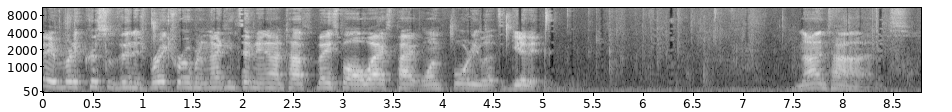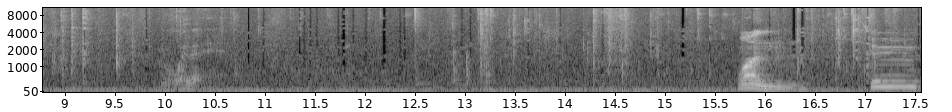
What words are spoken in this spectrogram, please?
Hey everybody, Crystal Vintage Breaks. We're opening 1979 Topps Baseball Wax Pack 140. Let's get it. Nine times. Nueve. One, two,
